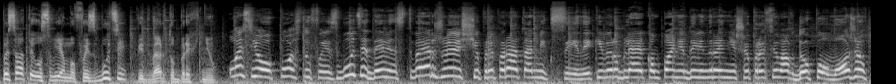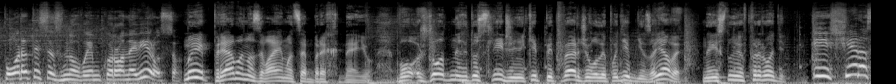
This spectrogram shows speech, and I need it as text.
писати у своєму Фейсбуці відверту брехню. Ось його пост у Фейсбуці, де він стверджує, що препарат Аміксин, який виробляє компанія, де він раніше працював, допоможе впоратися з новим коронавірусом. Ми прямо називаємо це брехнею, бо жодних досліджень, які підтверджували подібні заяви, не існує в природі. І ще раз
